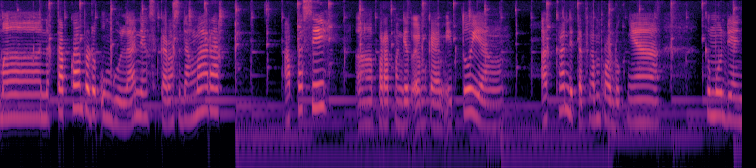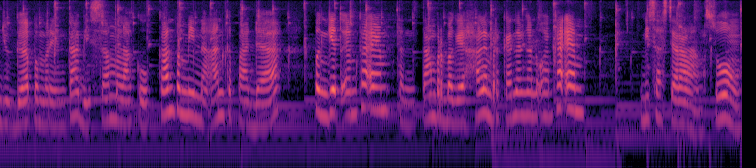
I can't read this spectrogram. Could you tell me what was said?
menetapkan produk unggulan yang sekarang sedang marak. Apa sih uh, para penggiat UMKM itu yang akan ditetapkan produknya? Kemudian juga pemerintah bisa melakukan pembinaan kepada penggiat UMKM tentang berbagai hal yang berkaitan dengan UMKM. Bisa secara langsung,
